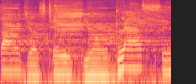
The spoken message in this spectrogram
I'll just take your glasses.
